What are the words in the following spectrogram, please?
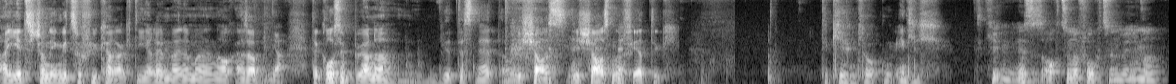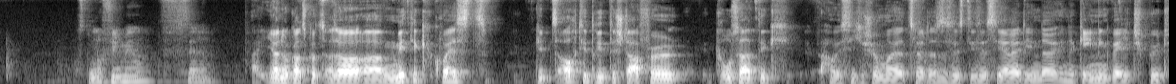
Auch jetzt schon irgendwie zu viele Charaktere, meiner Meinung nach. Also ja, der große Burner wird das nicht, aber ich schaue es ich schau's noch fertig. Die Kirchenglocken, endlich. Die Kirchen, ja, es ist 18 oder 15, wie immer. Hast du noch viel mehr Serien? Ja, nur ganz kurz. Also äh, Mythic Quest gibt es auch die dritte Staffel. Großartig, habe ich sicher schon mal erzählt. Also es ist diese Serie, die in der, in der Gaming-Welt spielt.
